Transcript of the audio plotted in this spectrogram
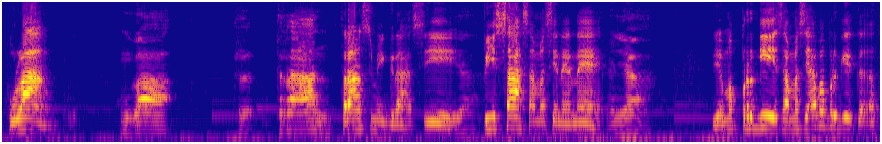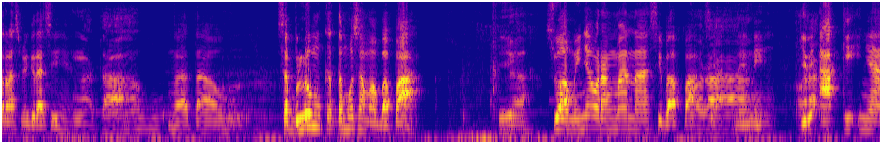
pulang. enggak teran. Transmigrasi. Iya. Pisah sama si nenek. Ya, Dia mah pergi sama siapa pergi ke transmigrasinya? enggak tahu. Nggak tahu. Sebelum ketemu sama bapak. Iya, Suaminya orang mana si bapak si Orang- nenek? Jadi orang- akinya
